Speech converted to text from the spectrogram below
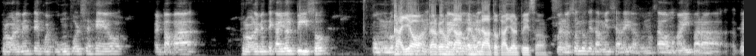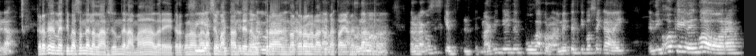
probablemente pues hubo un forcejeo, el papá probablemente cayó al piso. Con los cayó, creo que es un, cayó, dato, es un dato, cayó al piso. Bueno, eso es lo que también se alega, pues no estábamos ahí para, ¿verdad? Creo que me estoy pasando de la narración de la madre, creo que una Sí, narración eso- bastante eso neutral, no creo que la tipa está inventando. Pero la cosa es que Marvin Gaye lo empuja, probablemente el tipo se cae, él dijo, ok, vengo ahora,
